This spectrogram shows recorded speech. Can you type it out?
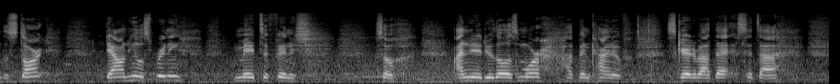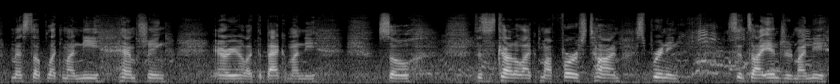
the start, downhill sprinting, mid to finish. So I need to do those more. I've been kind of scared about that since I messed up like my knee, hamstring area, like the back of my knee. So this is kind of like my first time sprinting since I injured my knee.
